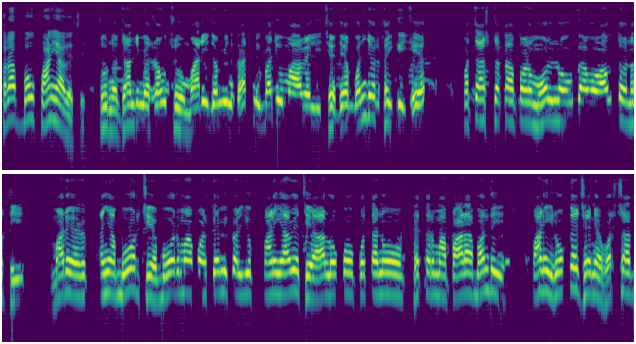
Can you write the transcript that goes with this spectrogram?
ખરાબ બહુ પાણી આવે છે. છું ને જાંજમેર રહું છું, મારી જમીન ઘાટની બાજુમાં આવેલી છે, જે બંજર થઈ ગઈ છે. પચાસ ટકા પણ મોલનો ઉગાવો આવતો નથી. મારે અહીંયા બોર છે, બોરમાં પણ કેમિકલ યુક્ત પાણી આવે છે. આ લોકો પોતાનું ખેતરમાં પાળા બાંધી પાણી રોકે છે ને વરસાદ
